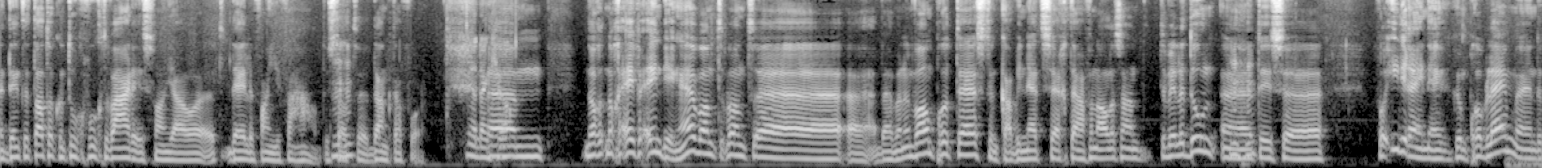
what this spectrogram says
Ik denk dat dat ook een toegevoegde waarde is van jou, het delen van je verhaal. Dus dat, Mhm. eh, dank daarvoor. ja, dankjewel. Ehm, nog, nog even één ding, hè? want, want we hebben een woonprotest. Een kabinet zegt daar van alles aan te willen doen. Mhm. Het is voor iedereen denk ik een probleem. In de,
